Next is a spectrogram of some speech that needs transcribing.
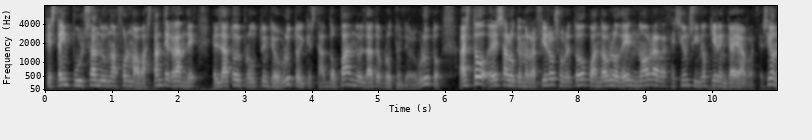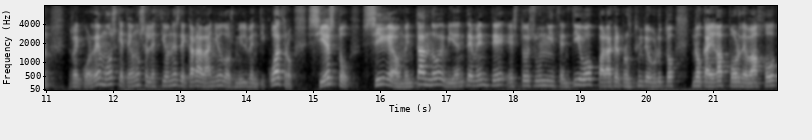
que está impulsando de una forma bastante grande el dato de Producto Interior Bruto y que está dopando el dato de Producto Interior Bruto. A esto es a lo que me refiero sobre todo cuando hablo de no habrá recesión si no quieren que haya recesión. Recordemos que tenemos elecciones de cara al año 2024. Si esto sigue aumentando, evidentemente esto es un incentivo para que el Producto Interior Bruto no caiga por debajo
